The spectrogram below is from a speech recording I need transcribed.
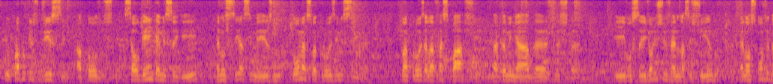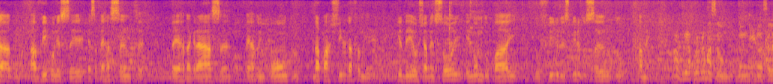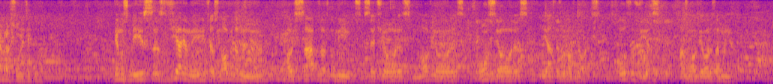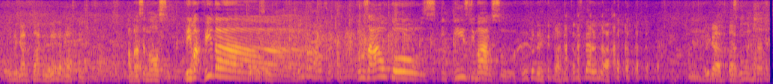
e o próprio Cristo disse a todos, se alguém quer me seguir, renuncie a si mesmo, tome a sua cruz e me siga. Então a cruz ela faz parte da caminhada cristã. E você, de onde estiver nos assistindo, é nosso convidado a vir conhecer essa terra santa, terra da graça, terra do encontro, da partilha e da família. Que Deus te abençoe, em nome do Pai, do Filho e do Espírito Santo. Amém. Ah, a programação das celebrações aqui? Temos missas diariamente às nove da manhã, aos sábados, aos domingos, sete horas, nove horas, onze horas e às dezenove horas. Todos os dias, às nove horas da manhã. Obrigado, Padre. Um grande abraço para você abraço é nosso. Viva a vida! vamos para Altos, né, pai? Vamos a Altos, em 15 de março. Muito bem, pai. Estamos esperando lá. Obrigado, pai.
